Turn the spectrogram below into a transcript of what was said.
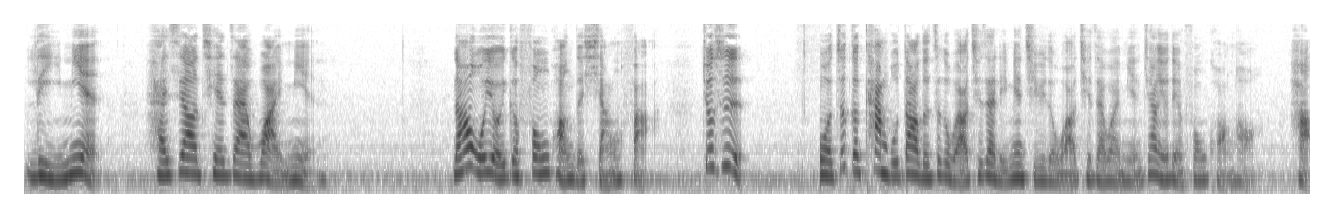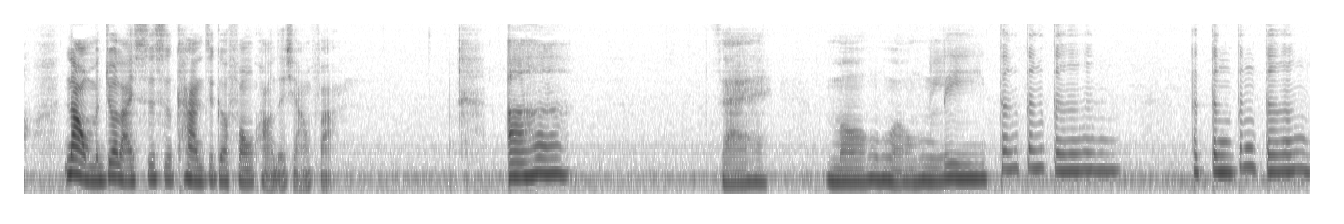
里面，还是要切在外面？然后我有一个疯狂的想法，就是我这个看不到的这个我要切在里面，其余的我要切在外面，这样有点疯狂哈。好，那我们就来试试看这个疯狂的想法啊，在。梦里噔噔噔，啊噔噔噔，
